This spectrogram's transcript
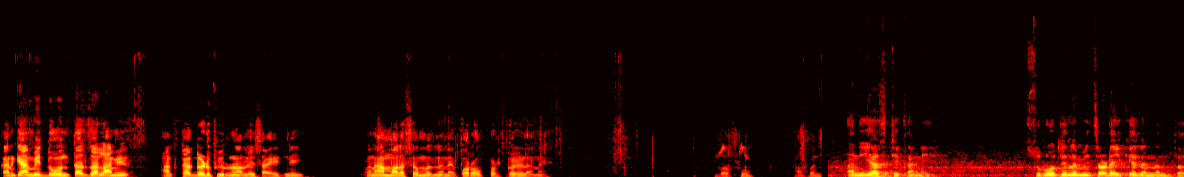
कारण की आम्ही दोन तास झाला आम्ही अख्खा गड फिरून आलोय साईडने. पण आम्हाला समजलं नाही प्रॉपर कळलं नाही. बापू आपण आणि याच ठिकाणी सुरुवातीला मी चढाई केल्यानंतर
